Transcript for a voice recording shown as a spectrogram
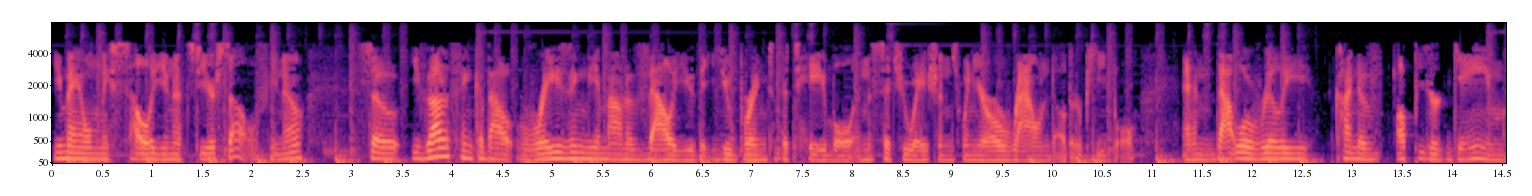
you may only sell units to yourself, you know? So you've got to think about raising the amount of value that you bring to the table in the situations when you're around other people. And that will really kind of up your game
